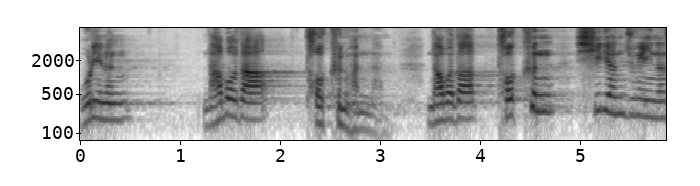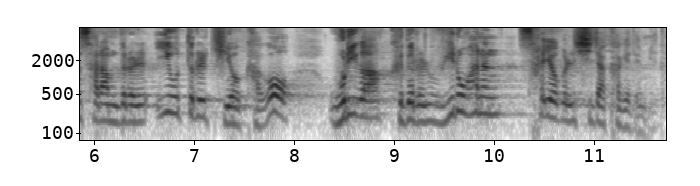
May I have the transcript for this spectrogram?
우리는 나보다 더 큰 환난, 나보다 더 큰 시련 중에 있는 사람들을 이웃들을 기억하고 우리가 그들을 위로하는 사역을 시작하게 됩니다.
